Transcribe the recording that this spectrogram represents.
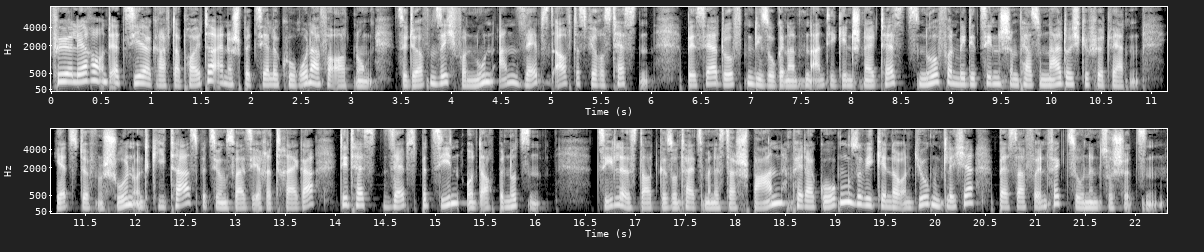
Für Lehrer und Erzieher greift ab heute eine spezielle Corona-Verordnung. Sie dürfen sich von nun an selbst auf das Virus testen. Bisher durften die sogenannten Antigen-Schnelltests nur von medizinischem Personal durchgeführt werden. Jetzt dürfen Schulen und Kitas bzw. ihre Träger die Tests selbst beziehen und auch benutzen. Ziel ist laut Gesundheitsminister Spahn, Pädagogen sowie Kinder und Jugendliche besser vor Infektionen zu schützen.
